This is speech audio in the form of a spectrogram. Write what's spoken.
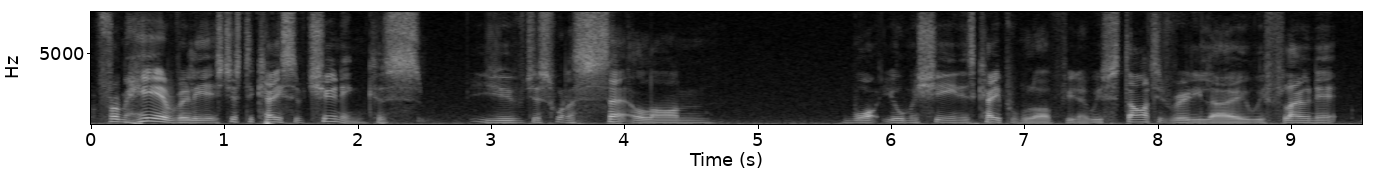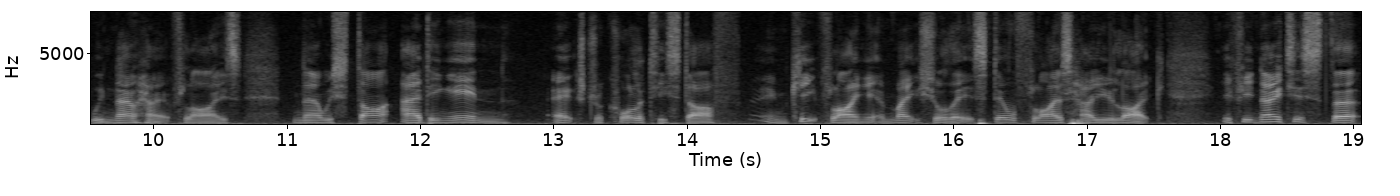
from here really it's just a case of tuning because you just want to settle on what your machine is capable of. You know, we've started really low, we've flown it, we know how it flies. Now we start adding in extra quality stuff and keep flying it and make sure that it still flies how you like. If you notice that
